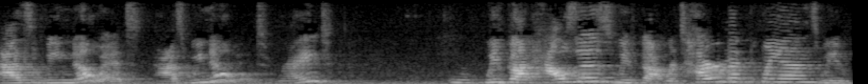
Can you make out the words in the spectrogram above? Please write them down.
as we know it, as we know it, right? We've got houses, we've got retirement plans, we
